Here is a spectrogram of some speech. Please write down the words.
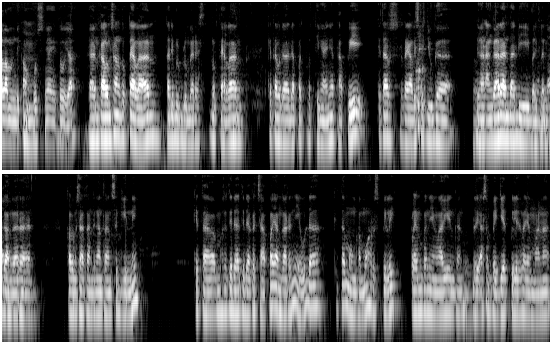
alam di kampusnya itu ya. Dan kalau misalnya untuk talent tadi belum belum beres untuk talent kita udah dapat postingannya tapi kita harus realistis juga dengan anggaran tadi balik lagi ke Anggaran. kalau misalkan dengan trans segini kita maksudnya tidak tidak kecapai anggarannya ya udah kita mau nggak mau harus pilih plan-plan yang lain kan. Dari A sampai Z pilihlah yang mana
